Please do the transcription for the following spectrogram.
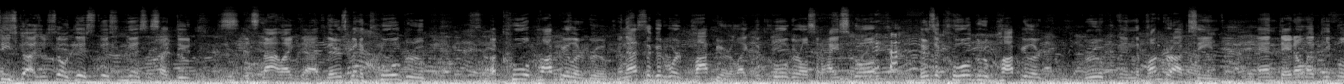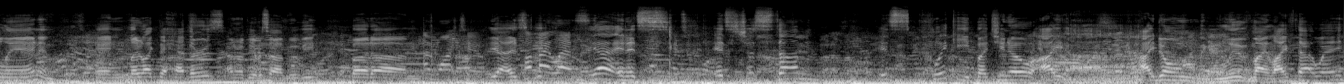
these guys are so this, this, and this. It's like, dude, it's, it's not like that. There's been a cool group, a cool popular group, and that's the good word, popular. Like the cool girls in high school. There's a cool group, popular group in the punk rock scene, and they don't let people in, and and they're like the Heathers. I don't know if you ever saw that movie, but um, I want to. yeah, it's on my list. Yeah, and it's it's just um, it's clicky, but you know, I uh, I don't live my life that way.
